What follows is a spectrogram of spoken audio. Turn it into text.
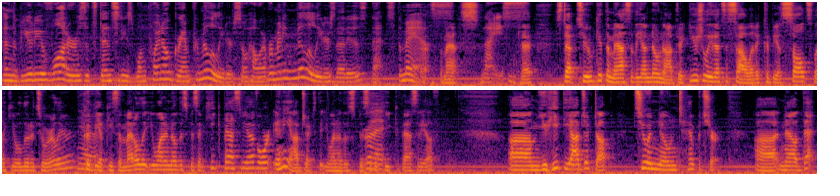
And the beauty of water is its density is 1.0 gram per milliliter. So however many milliliters that is, that's the mass. That's the mass. Nice. Okay. Step two, get the mass of the unknown object. Usually that's a solid. It could be a salt, like you alluded to earlier. It Could be a piece of metal that you want to know the specific heat capacity of, or any object that you want to know the specific Right. heat capacity of. Um, you heat the object up to a known temperature. Uh, now that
